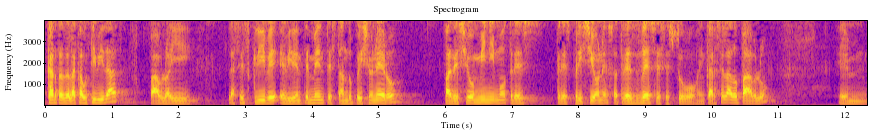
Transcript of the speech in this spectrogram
cartas de la cautividad, Pablo ahí las escribe evidentemente estando prisionero, padeció mínimo tres, tres prisiones, a tres veces estuvo encarcelado Pablo, eh,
